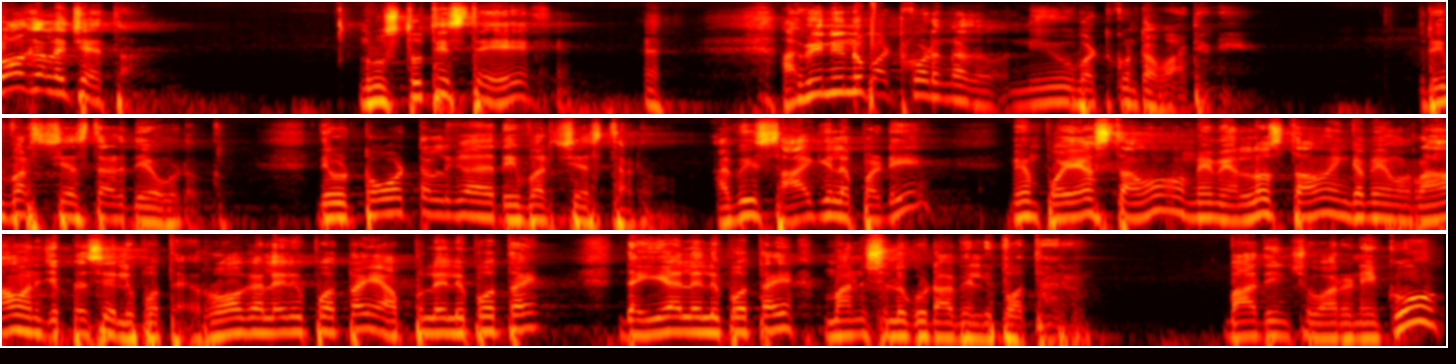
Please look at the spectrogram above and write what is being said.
రోగాల చేత నువ్వు స్తుతిస్తే అవి నిన్ను పట్టుకోవడం కాదు నీవు పట్టుకుంటావు వాటిని. రివర్స్ చేస్తాడు దేవుడు. దేవుడు టోటల్గా రివర్స్ చేస్తాడు. అవి సాగిలపడి మేము పోయేస్తాము మేము వెళ్ళొస్తాము ఇంకా మేము రామని చెప్పేసి వెళ్ళిపోతాయి. రోగాలు వెళ్ళిపోతాయి అప్పులు వెళ్ళిపోతాయి దయ్యాలు వెళ్ళిపోతాయి మనుషులు కూడా వెళ్ళిపోతారు. బాధించేవారు నీకు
